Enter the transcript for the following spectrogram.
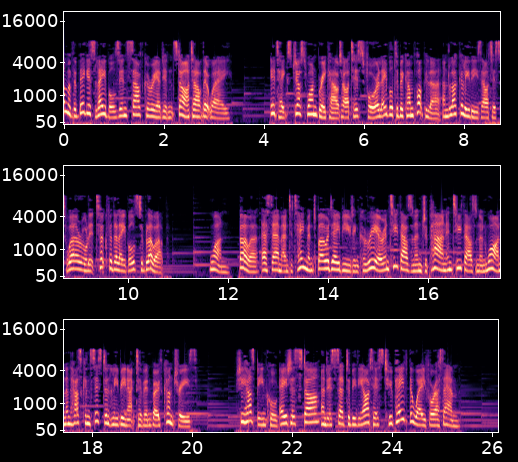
some of the biggest labels in South Korea didn't start out that way. It takes just one breakout artist for a label to become popular, and luckily these artists were all it took for the labels to blow up. 1. Boa, SM Entertainment Boa debuted in Korea in 2000 and Japan in 2001 and has consistently been active in both countries. She has been called Asia's star, and is said to be the artist who paved the way for SM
